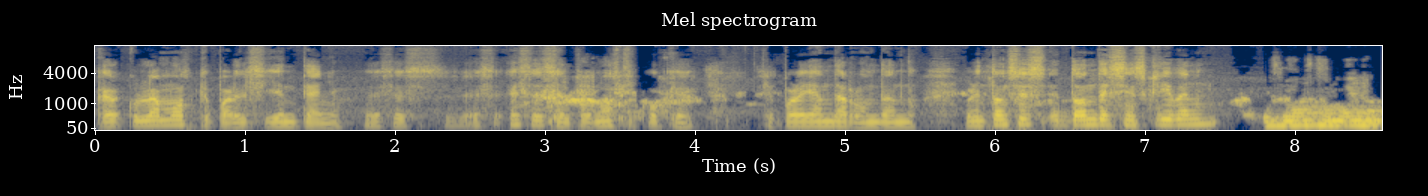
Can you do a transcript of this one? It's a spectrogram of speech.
Calculamos que para el siguiente año. Ese es, ese, es el pronóstico que, que, por ahí anda rondando. Pero entonces, ¿dónde se inscriben? Es más o menos.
